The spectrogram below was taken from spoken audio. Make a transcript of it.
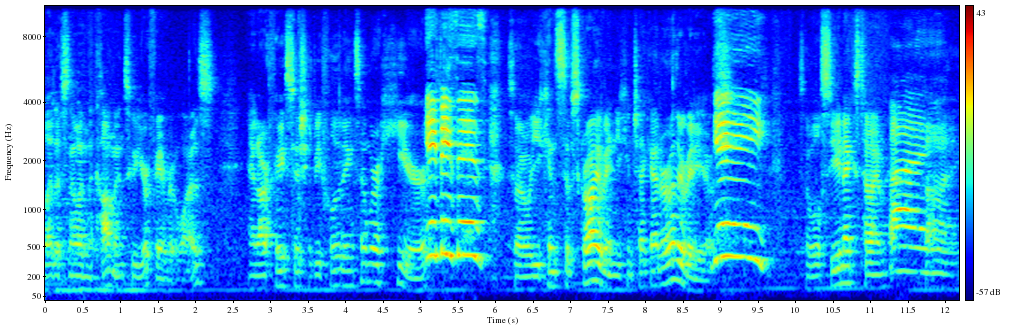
Let us know in the comments who your favorite was. And our faces should be floating somewhere here. yay faces! So you can subscribe and you can check out our other videos. Yay! So we'll see you next time. Bye. Bye.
